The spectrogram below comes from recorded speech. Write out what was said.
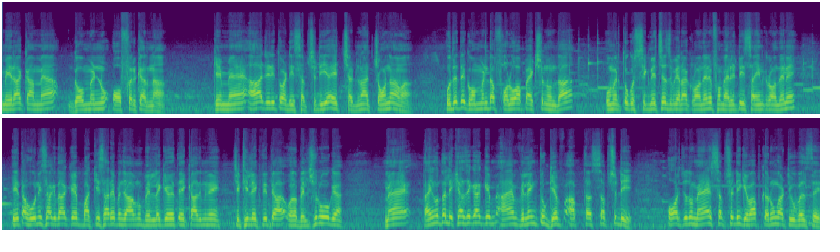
ਮੇਰਾ ਕੰਮ ਆ ਗਵਰਨਮੈਂਟ ਨੂੰ ਆਫਰ ਕਰਨਾ ਕਿ ਮੈਂ ਆ ਜਿਹੜੀ ਤੁਹਾਡੀ ਸਬਸਿਡੀ ਆ ਇਹ ਛੱਡਣਾ ਚਾਹੁੰਦਾ ਵਾਂ। ਉਹਦੇ ਤੇ ਗਵਰਨਮੈਂਟ ਦਾ ਫਾਲੋ ਅਪ ਐਕਸ਼ਨ ਹੁੰਦਾ। ਉਹ ਮੇਰੇ ਤੋਂ ਕੁਝ ਸਿਗਨੇਚਰਸ ਵਗੈਰਾ ਕਰਾਉਂਦੇ ਨੇ ਫਾਰਮੈਲਿਟੀ ਸਾਈਨ ਕਰਾਉਂਦੇ ਨੇ। ਇਹ ਤਾਂ ਹੋ ਨਹੀਂ ਸਕਦਾ ਕਿ ਬਾਕੀ ਸਾਰੇ ਪੰਜਾਬ ਨੂੰ ਬਿੱਲ ਲੱਗੇ ਹੋਏ ਤੇ ਇੱਕ ਆਦਮੀ ਨੇ ਚਿੱਠੀ ਲਿਖ ਦਿੱਤੀ ਤੇ ਉਹਦਾ ਬਿੱਲ ਸ਼ੁਰੂ ਹੋ ਗਿਆ। ਮੈਂ ਤਾਂ ਹੀ ਉਹ ਤਾਂ ਲਿਖਿਆ ਸੀਗਾ ਕਿ I am willing to give up the subsidy ਔਰ ਜਦੋਂ ਮੈਂ ਸਬਸਿਡੀ ਗਿਵ ਅਪ ਕਰੂੰਗਾ ਟਿਊਬਲਸ ਤੇ,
